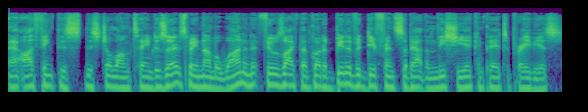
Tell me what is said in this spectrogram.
Uh, I think this this Geelong team deserves to be number one, and it feels like they've got a bit of a difference about them this year compared to previous.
